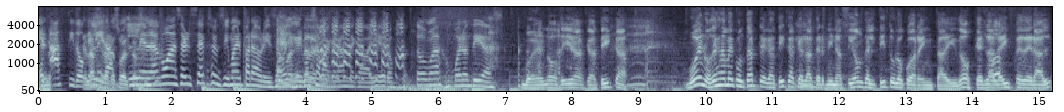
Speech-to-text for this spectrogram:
el El- ácido el que le da. que suelta. Le sí. da con hacer sexo encima del parabrisas. Oye, qué Imagínate. cosa más grande, caballero. Toma, buenos días. Buenos días, Gatica. Bueno, déjame contarte, Gatica, que la terminación del título 42, que es la Oh. ley federal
